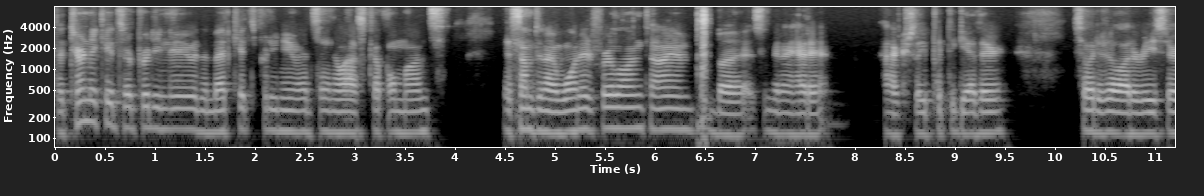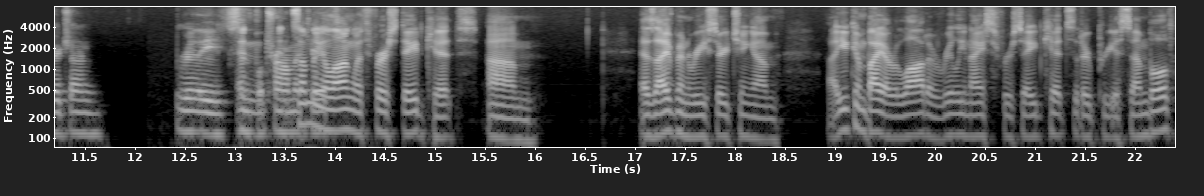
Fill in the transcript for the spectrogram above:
the tourniquets are pretty new. The med kit's pretty new. I'd say in the last couple months. It's something I wanted for a long time, but something I hadn't actually put together. So I did a lot of research on really simple and, trauma. And something kits. along with first aid kits. Um, as I've been researching them, uh, you can buy a lot of really nice first aid kits that are pre-assembled.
